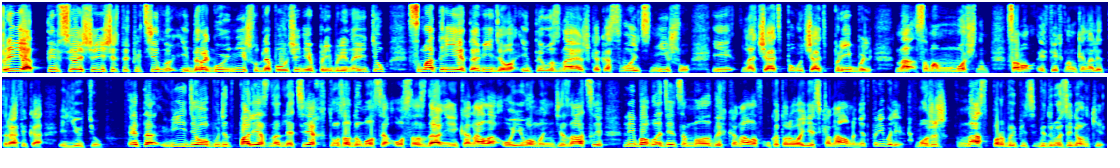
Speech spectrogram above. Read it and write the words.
Привет! Ты все еще ищешь перспективную и дорогую нишу для получения прибыли на YouTube? Смотри это видео, и ты узнаешь, как освоить нишу и начать получать прибыль на самом мощном, самом эффектном канале трафика YouTube. Это видео будет полезно для тех, кто задумался о создании канала, о его монетизации, либо владельцам молодых каналов, у которого есть канал, но нет прибыли. Можешь наспор выпить ведро зеленки,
